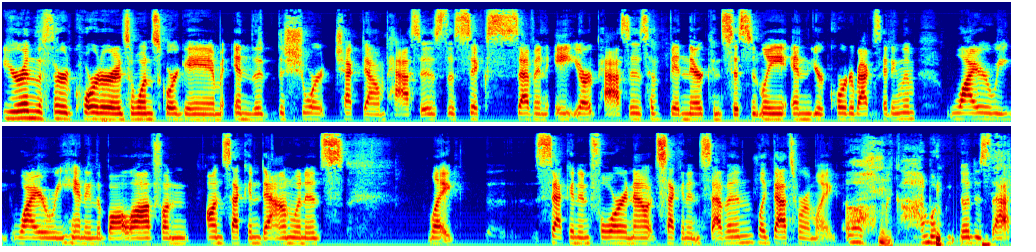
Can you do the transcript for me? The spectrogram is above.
you're in the third quarter and it's a one score game and the, the short check down passes the six seven eight yard passes have been there consistently and your quarterback's hitting them why are we why are we handing the ball off on on second down when it's like second and four and now it's second and seven? Like that's where i'm like oh my god what good is that?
